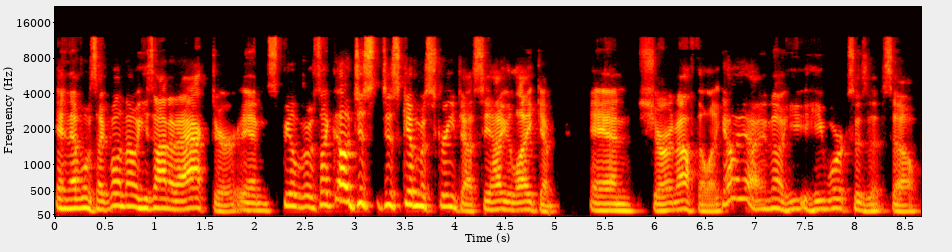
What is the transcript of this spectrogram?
and everyone was like, well, no, he's not an actor. And Spielberg was like, oh, just just give him a screen test, see how you like him. And sure enough, they're like, oh yeah, I know he he works as it. So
